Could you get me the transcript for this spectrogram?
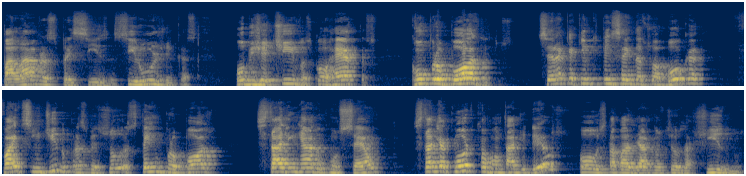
palavras precisas, cirúrgicas, objetivas, corretas, com propósitos. Será que aquilo que tem saído da sua boca faz sentido para as pessoas? Tem um propósito? Está alinhado com o céu? Está de acordo com a vontade de Deus? Ou está baseado nos seus achismos,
